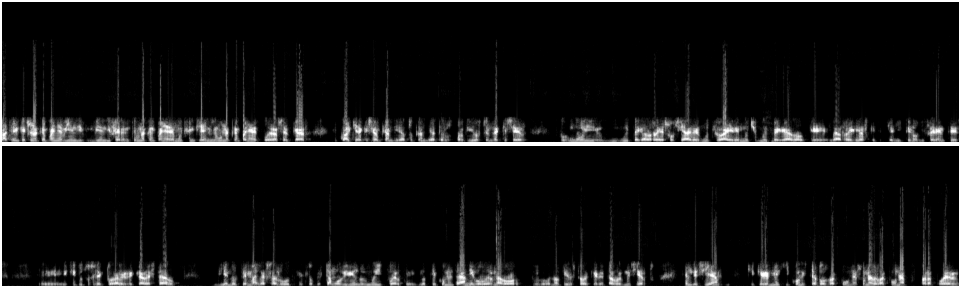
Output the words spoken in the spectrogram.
Va a tener que ser una campaña bien, bien diferente, una campaña de mucho ingenio, una campaña de poder acercar cualquiera que sea el candidato o candidata a los partidos tendrá que ser pues muy muy pegado a redes sociales, mucho aire, mucho muy pegado a que las reglas que, que dicten los diferentes eh, institutos electorales de cada estado, viendo el tema de la salud, que es lo que estamos viviendo es muy fuerte. Lo que comentaba mi gobernador, el gobernador del estado de Querétaro, es muy cierto. Él decía que, que México necesita dos vacunas, una la vacuna para poder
